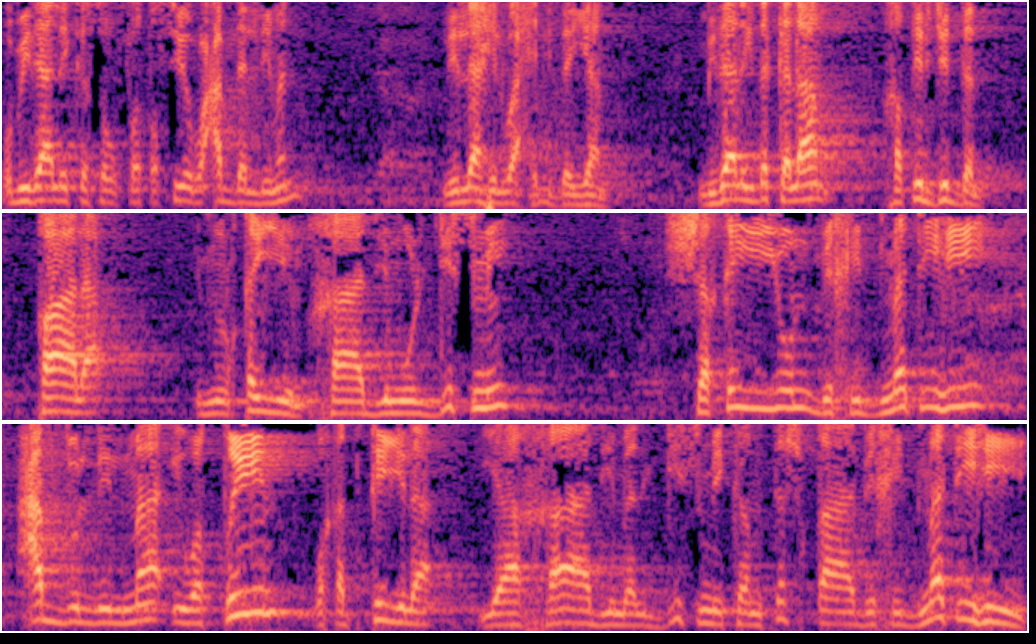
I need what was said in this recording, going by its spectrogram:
وبذلك سوف تصير عبدا لمن؟ لله الواحد الديان. لذلك ده كلام خطير جدا. قال ابن القيم خادم الجسم شقي بخدمته عبد للماء والطين. وقد قيل يا خادم الجسم كم تشقى بخدمته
